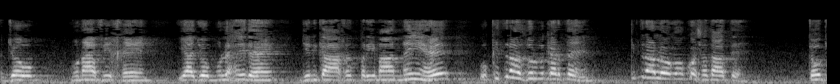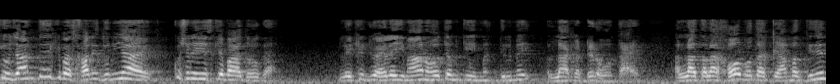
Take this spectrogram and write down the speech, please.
جو منافق ہیں، یا جو ملحد ہیں، جن کا آخرت پر ایمان نہیں ہے، وہ کتنا ظلم کرتے ہیں، کتنا لوگوں کو ستاتے ہیں۔ کیونکہ وہ جانتے ہیں کہ بس خالی دنیا ہے، کچھ نہیں اس کے بعد ہوگا۔ لیکن جو اہل ایمان ہوتے ہیں، ان کے دل میں اللہ کا ڈر ہوتا ہے۔ اللہ تعالیٰ خوف ہوتا ہے، قیامت کے دن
